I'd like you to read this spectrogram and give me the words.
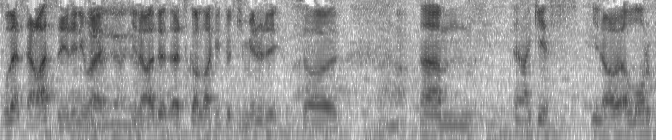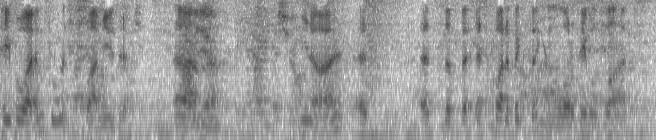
well, that's how I see it anyway. Yeah, yeah, yeah. You know, that, it's got like a good community. So, um, and I guess you know a lot of people are influenced by music. Um, Oh, yeah, yeah, for sure. You know, it's it's a bit, it's quite a big thing in a lot of people's lives.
